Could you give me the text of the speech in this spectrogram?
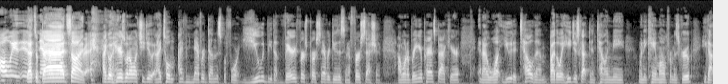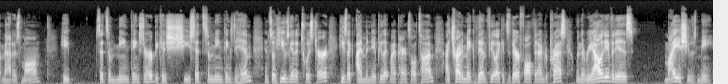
always. It is That's a bad good. sign. Right. I go, here's what I want you to do. And I told him, I've never done this before. You would be the very first person to ever do this in a first session. I want to bring your parents back here, and I want you to tell them. By the way, he just got done telling me when he came home from his group, he got mad at his mom. He said some mean things to her because she said some mean things to him. And so he was going to twist her. He's like, I manipulate my parents all the time. I try to make them feel like it's their fault that I'm depressed when the reality of it is my issue is me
